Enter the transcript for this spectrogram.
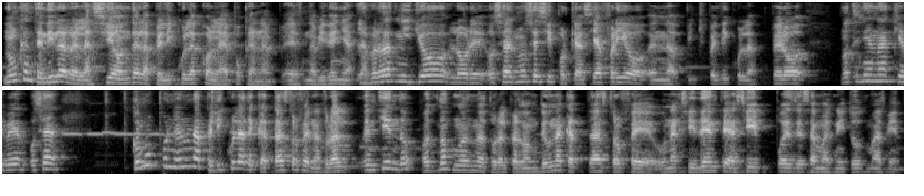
Nunca entendí la relación de la película con la época navideña. La verdad, ni yo, Lore. O sea, no sé si porque hacía frío en la pinche película, pero no tenía nada que ver. O sea, ¿cómo poner una película de catástrofe natural? Entiendo, no, no es natural, perdón, de una catástrofe, un accidente así, pues de esa magnitud, más bien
